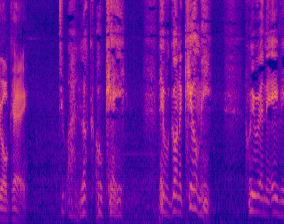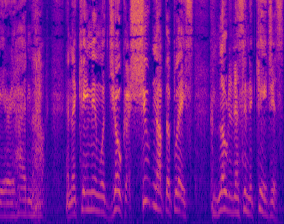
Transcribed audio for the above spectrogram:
You okay? Do I look okay? They were gonna kill me. We were in the aviary hiding out, and they came in with Joker shooting up the place and loaded us into cages.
